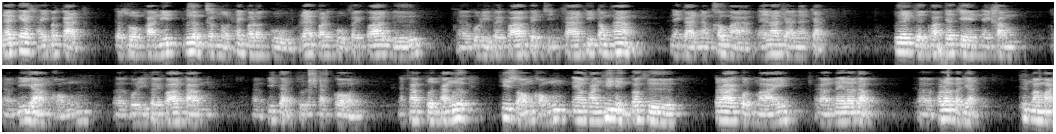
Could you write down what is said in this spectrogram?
และแก้ไขประกาศกระทรวงพาณิชย์เรื่องกำหนดให้ปารากูและปารากูไฟฟ้าหรือ บุหรี่ไฟฟ้าเป็นสินค้าที่ต้องห้ามในการนำเข้ามาในราชอาณาจักร เพื่อให้เกิดความชัดเจนในคำเอ่อนิยามของบุหรี่ไฟฟ้าตามพิกัดสุลกากรนะครับ ส่วนทางเลือกที่สองของแนวทางที่หนึ่งก็คือตรากฎหมายในระดับพระราชบัญญัติขึ้นมาใหม่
